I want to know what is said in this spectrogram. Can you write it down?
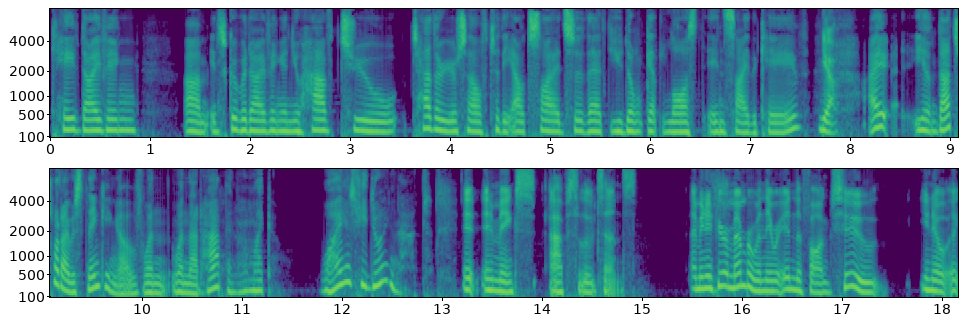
cave diving um, in scuba diving, and you have to tether yourself to the outside so that you don't get lost inside the cave. Yeah. I, you know, that's what I was thinking of when when that happened. I'm like, why is he doing that? It, it makes absolute sense. I mean, if you remember when they were in the fog too, you know,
